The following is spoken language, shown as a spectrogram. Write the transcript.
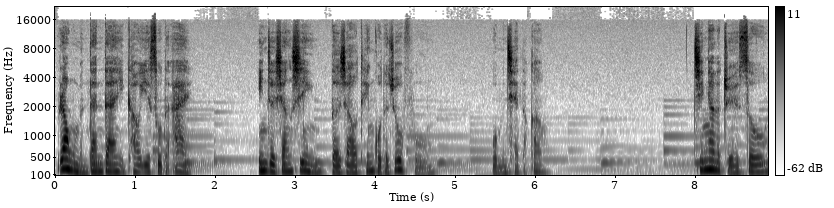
让我们单单依靠耶稣的爱，因着相信得着天国的祝福。我们且祷告。亲爱的耶稣，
